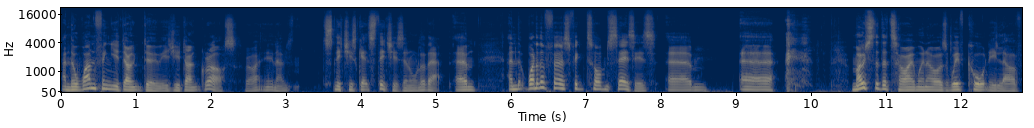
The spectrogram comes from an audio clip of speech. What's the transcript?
and the one thing you don't do is you don't grass, right. You know, snitches get stitches and all of that. Um, and one of the first things Tom says is, um, uh, most of the time when I was with Courtney Love,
